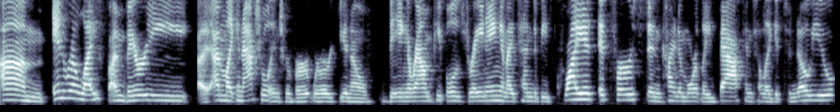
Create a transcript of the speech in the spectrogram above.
Um, in real life, I'm very, I, I'm like an actual introvert where, you know, being around people is draining and I tend to be quiet at first and kind of more laid back until I get to know you.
